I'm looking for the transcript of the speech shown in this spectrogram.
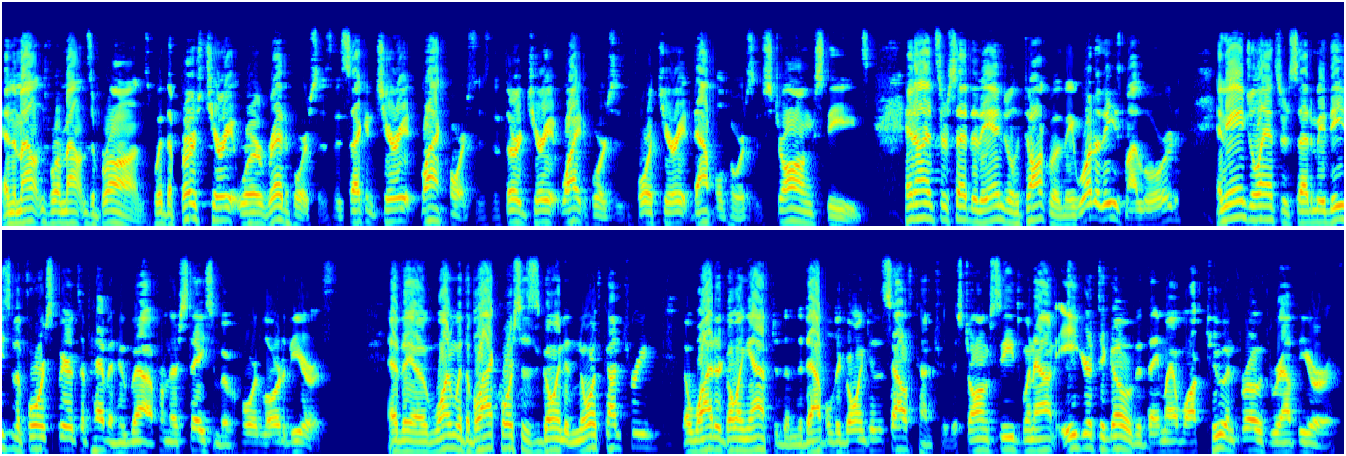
And the mountains were mountains of bronze. With the first chariot were red horses, the second chariot black horses, the third chariot white horses, the fourth chariot dappled horses, strong steeds. And I answered said to the angel who talked with me, What are these, my Lord? And the angel answered said to me, These are the four spirits of heaven who go out from their station before the Lord of the earth. And the uh, one with the black horses is going to the north country, the white are going after them, the dappled are going to the south country. The strong seeds went out, eager to go, that they might walk to and fro throughout the earth.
